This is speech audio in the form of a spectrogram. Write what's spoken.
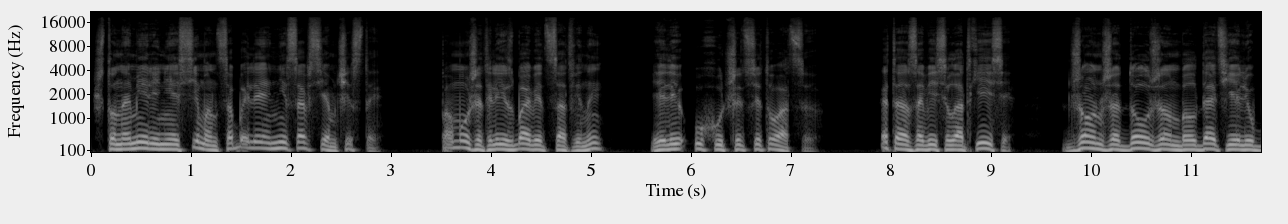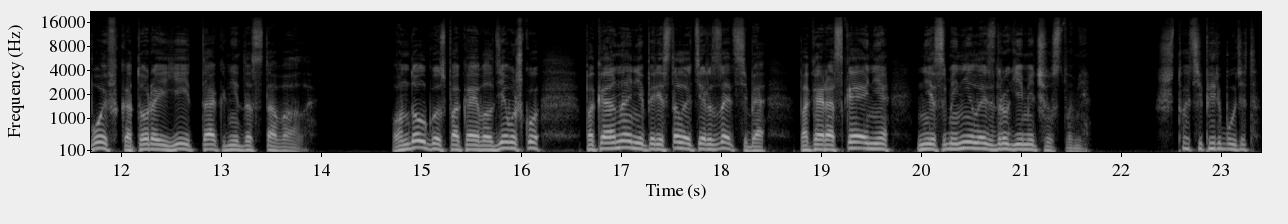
что намерения Симмонса были не совсем чисты? Поможет ли избавиться от вины или ухудшить ситуацию? Это зависело от Кейси. Джон же должен был дать ей любовь, которой ей так не доставало. Он долго успокаивал девушку, пока она не перестала терзать себя, пока раскаяние не сменилось другими чувствами. «Что теперь будет?»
